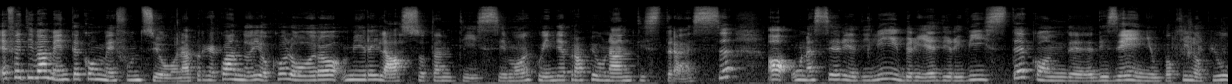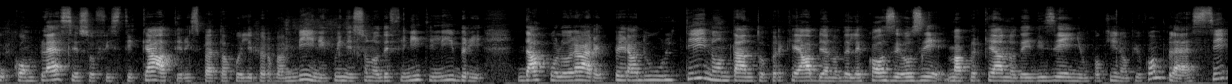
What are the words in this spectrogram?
effettivamente con me funziona perché quando io coloro mi rilasso tantissimo e quindi è proprio un anti-stress. Ho una serie di libri e di riviste con disegni un pochino più complessi e sofisticati rispetto a quelli per bambini quindi sono definiti libri da colorare per adulti non tanto perché abbiano delle cose osè ma perché hanno dei disegni un pochino più complessi.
